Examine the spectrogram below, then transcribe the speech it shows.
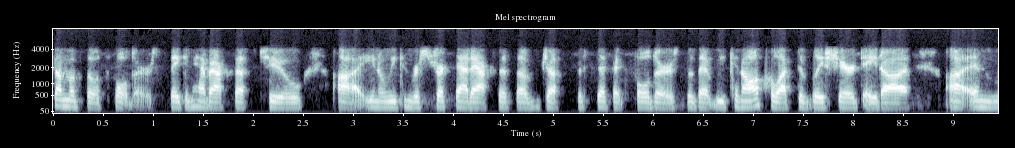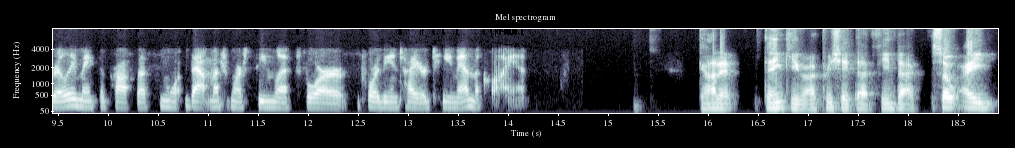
some of those folders. They can have access to, uh, you know, we can restrict that access of just specific folders so that we can all collectively share data uh, and really make the process more, that much more seamless for for the entire team and the client. Got it. Thank you. I appreciate that feedback. So I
